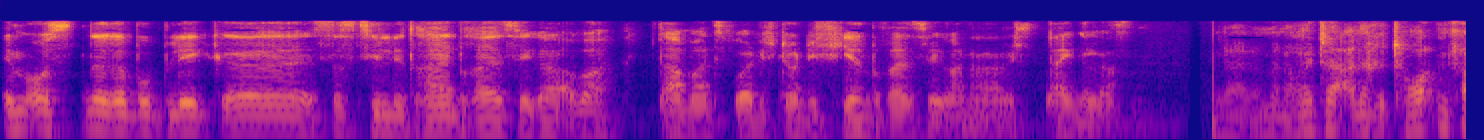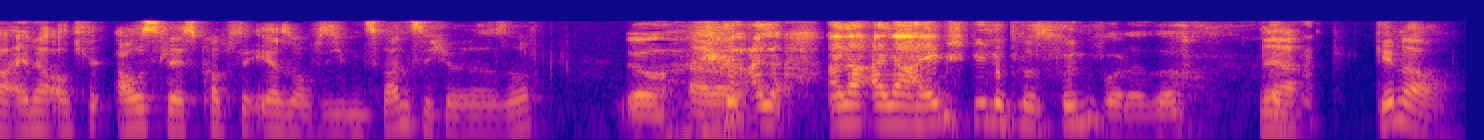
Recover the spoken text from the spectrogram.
im Osten der Republik äh, ist das Ziel die 33er, aber damals wollte ich doch die 34er und dann habe ich es eingelassen. Na, wenn man heute alle Retortenvereine auslässt, kommst du eher so auf 27 oder so. Ja, alle, alle, alle Heimspiele plus fünf oder so. Ja, genau.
